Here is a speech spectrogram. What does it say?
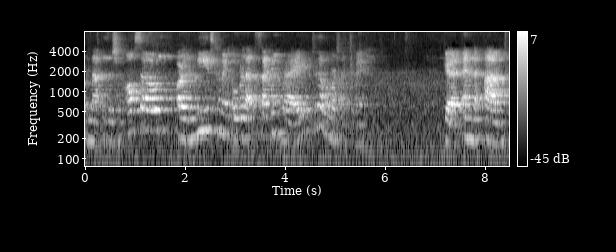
From that position also, are the knees coming over that second ray? Do that one more time for me. Good, and um,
